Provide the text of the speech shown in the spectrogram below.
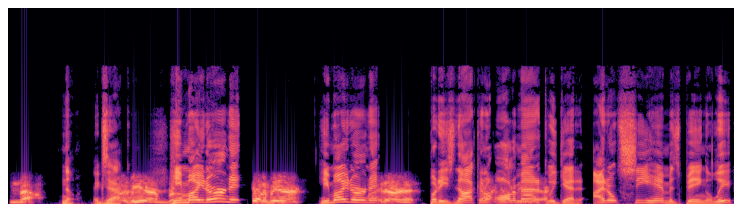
No, No, exactly. earned. He might earn it. gotta be earned. He might earn Might it. earn it. but he's not going to automatically get it. I don't see him as being elite.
